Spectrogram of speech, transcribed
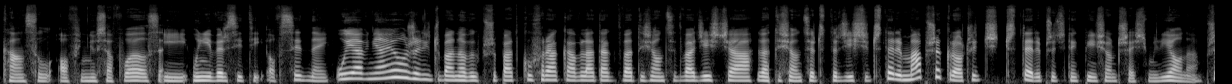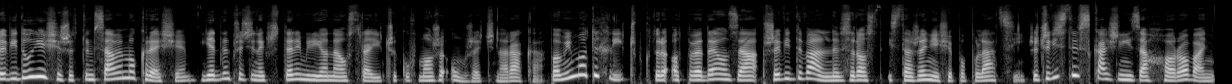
Council of New South Wales i University of Sydney ujawniają, że liczba nowych przypadków raka w latach 2020-2044 ma przekroczyć 4,56 miliona. Przewiduje się, że w tym samym okresie 1,4 miliona Australijczyków może umrzeć na raka. Pomimo tych liczb, które odpowiadają za przewidywalny wzrost i starzenie się populacji, rzeczywisty wskaźnik zachorowań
